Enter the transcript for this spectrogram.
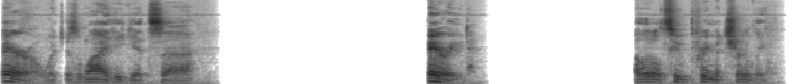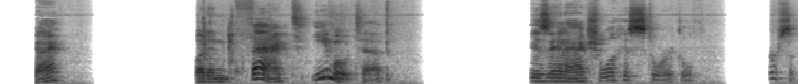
Pharaoh, which is why he gets uh, buried a little too prematurely. Okay? But in fact, Imhotep is an actual historical person.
